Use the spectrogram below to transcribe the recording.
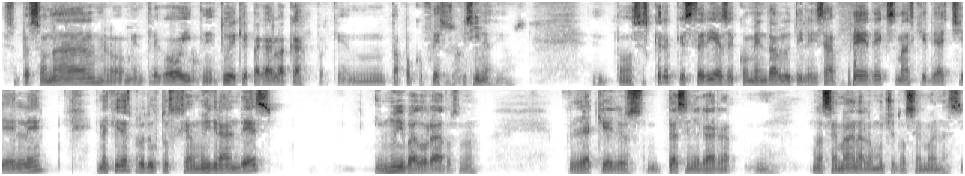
su personal, me lo me entregó y tuve que pagarlo acá, porque tampoco fui a sus oficinas, digamos. Entonces creo que sería recomendable utilizar FedEx más que DHL en aquellos productos que sean muy grandes y muy valorados, ¿no? Ya que ellos te hacen llegar a una semana, a lo mucho dos semanas,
